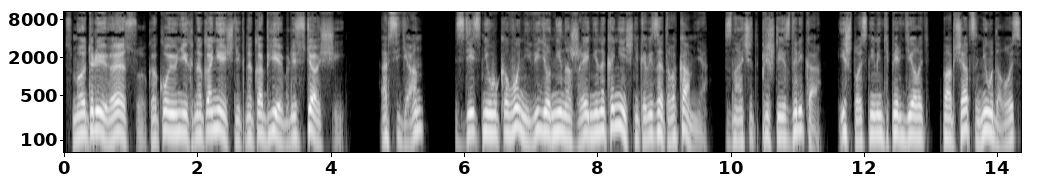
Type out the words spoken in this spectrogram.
«Смотри, Эсу, какой у них наконечник на копье блестящий!» «Обсидиан?» Здесь ни у кого не видел ни ножей, ни наконечников из этого камня. Значит, пришли издалека. И что с ними теперь делать? Пообщаться не удалось.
